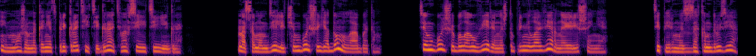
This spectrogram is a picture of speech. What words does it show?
и можем, наконец, прекратить играть во все эти игры. На самом деле, чем больше я думала об этом, тем больше была уверена, что приняла верное решение. Теперь мы с Заком друзья.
